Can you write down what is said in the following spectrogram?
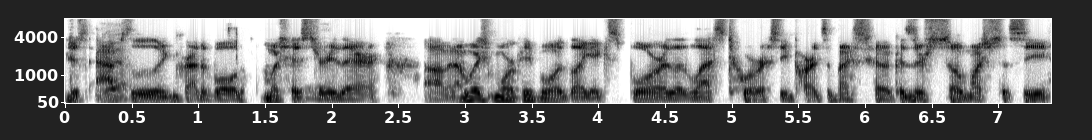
just absolutely yeah. incredible. So much history there, um, and I wish more people would like explore the less touristy parts of Mexico because there's so much to see.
